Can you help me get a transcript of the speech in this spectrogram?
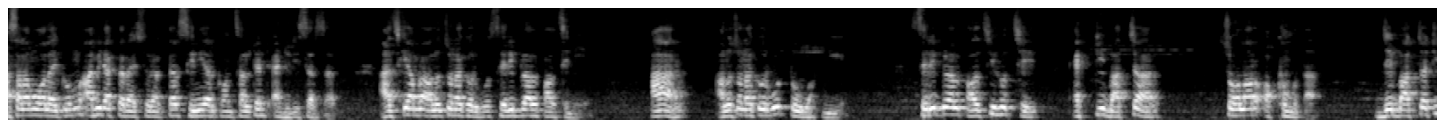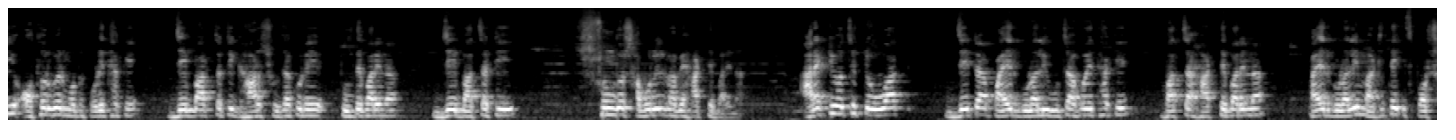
আসসালামু আলাইকুম, আমি doctor Raisur Akter, senior consultant and researcher. আজকে আমরা আলোচনা করব সেরিব্রাল পালসি নিয়ে, আর আলোচনা করব টোওয়াক নিয়ে। সেরিব্রাল পালসি হচ্ছে একটি বাচ্চার চলার অক্ষমতা। যে বাচ্চাটি অথর্বের মতো পড়ে থাকে, যে বাচ্চাটি ঘাড় সোজা করে তুলতে পারে না, যে বাচ্চাটি সুন্দর সাবলীলভাবে হাঁটতে পারে না। আরেকটি হচ্ছে টোওয়াক যেটা পায়ের গোড়ালি উঁচা হয়ে থাকে, বাচ্চা হাঁটতে পারে না, পায়ের গোড়ালি মাটিতে স্পর্শ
